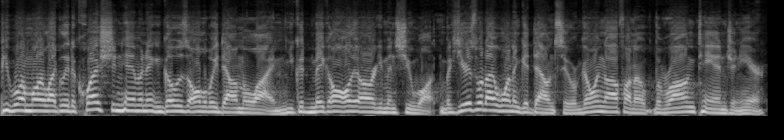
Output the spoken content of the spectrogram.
people are more likely to question him, and it goes all the way down the line. You could make all the arguments you want, but here's what I want to get down to. We're going off on a, the wrong tangent here.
